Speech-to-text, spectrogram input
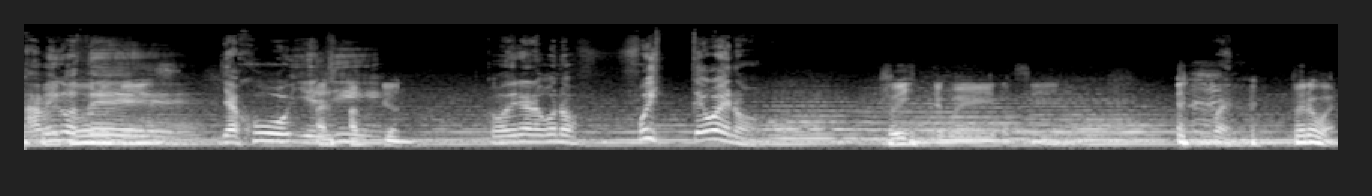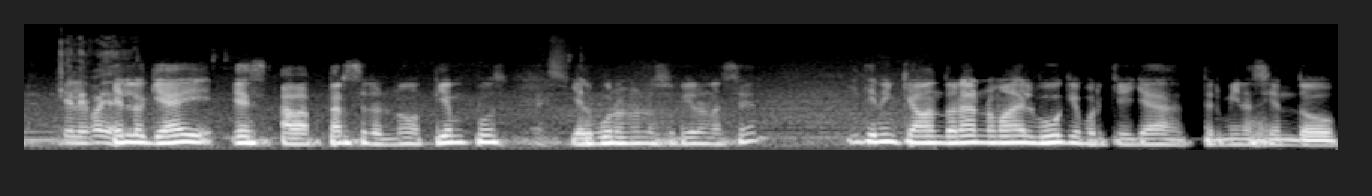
Fue Amigos de Yahoo y el G, como dirían algunos, fuiste bueno. Fuiste bueno, sí. Bueno, Pero bueno, que les vaya. es lo que hay, es adaptarse a los nuevos tiempos Eso. y algunos no lo supieron hacer y tienen que abandonar nomás el buque porque ya termina siendo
